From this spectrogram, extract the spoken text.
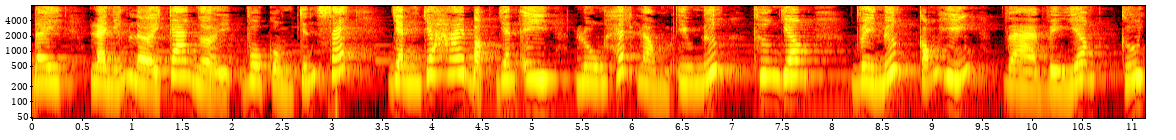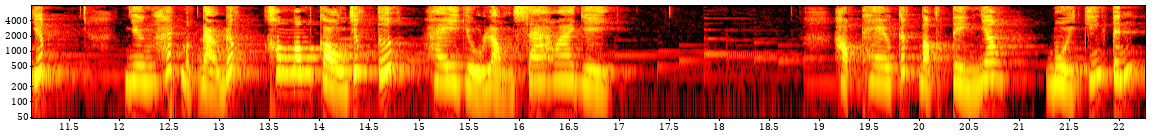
Đây là những lời ca ngợi vô cùng chính xác dành cho hai bậc danh y luôn hết lòng yêu nước, thương dân, vì nước cống hiến và vì dân cứu giúp. Nhưng hết mực đạo đức không mong cầu chức tước hay dù lòng xa hoa gì. Học theo các bậc tiền nhân, Bùi Kiến Tính,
